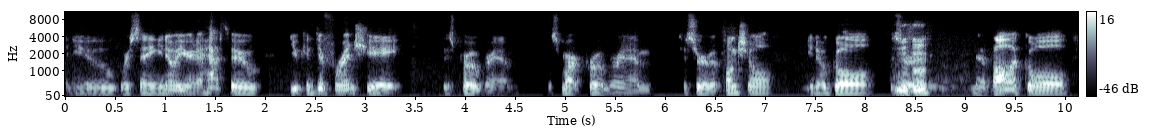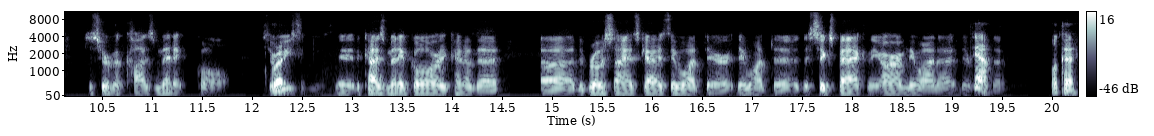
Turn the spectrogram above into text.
and you were saying, you know, you're going to have to you can differentiate this program, the SMART program, to serve a functional, you know, goal, to serve mm-hmm metabolic goal to serve a cosmetic goal. So right. the, the cosmetic goal are kind of the uh, the bro science guys. They want their they want the the six pack and the arm. They want a yeah. The, okay.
